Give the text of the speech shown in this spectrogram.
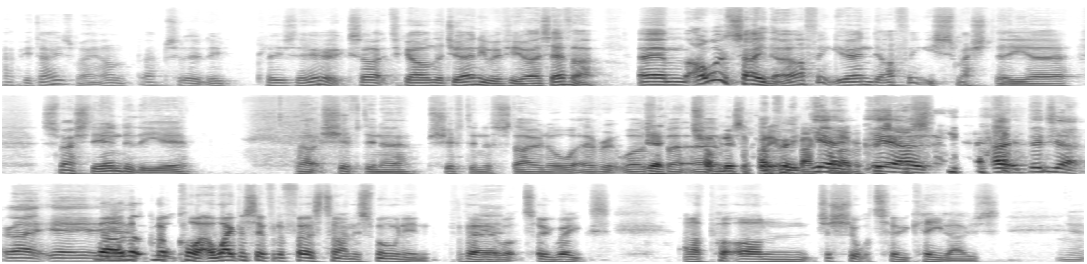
Happy days, mate. I'm absolutely pleased to hear it. Excited to go on the journey with you as ever. Um, I would say though, I think you ended. I think you smashed the uh, smashed the end of the year, like shifting a shifting a stone or whatever it was. Yeah. but um, is, I put it back yeah, over yeah. Christmas. oh, did you? Right? Yeah, yeah. No, yeah. not, not quite. I weighed myself for the first time this morning for Yeah. what two weeks, and I put on just short of two kilos. Yeah.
